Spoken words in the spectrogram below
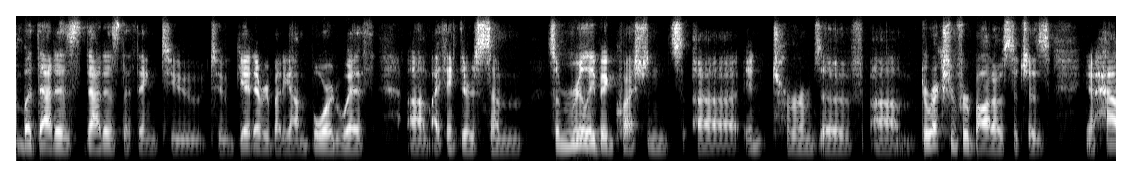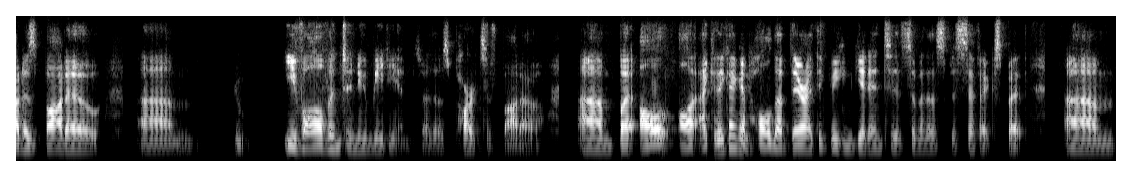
but that is that is the thing to to get everybody on board with. Um, I think there's some some really big questions uh, in terms of um, direction for Botto, such as you know how does Botto um, evolve into new mediums or those parts of Botto. Um, but all, all, I think I can hold up there. I think we can get into some of those specifics. But um,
